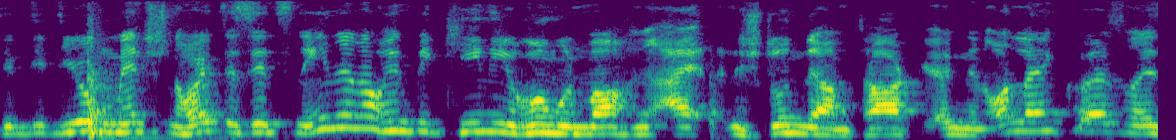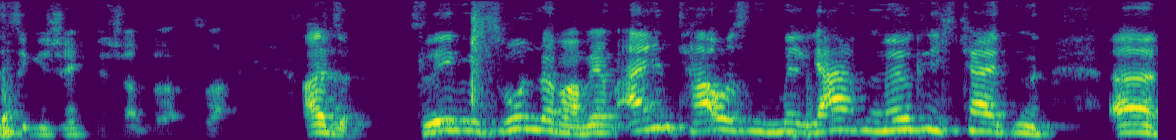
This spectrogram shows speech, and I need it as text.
die, die, die jungen Menschen heute sitzen nur noch im Bikini rum und machen eine Stunde am Tag irgendeinen Online-Kurs und dann ist die Geschichte schon durch. So. Also, das Leben ist wunderbar. Wir haben 1000 Milliarden Möglichkeiten. Äh,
